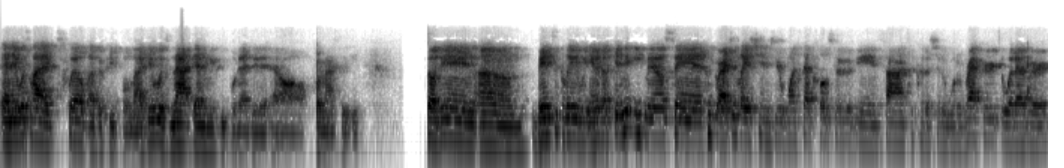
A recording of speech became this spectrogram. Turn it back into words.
And it was like 12 other people. Like it was not that many people that did it at all for my city. So then um, basically we ended up getting an email saying, Congratulations, you're one step closer to being signed to Coulda Shoulda Woulda Records or whatever.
